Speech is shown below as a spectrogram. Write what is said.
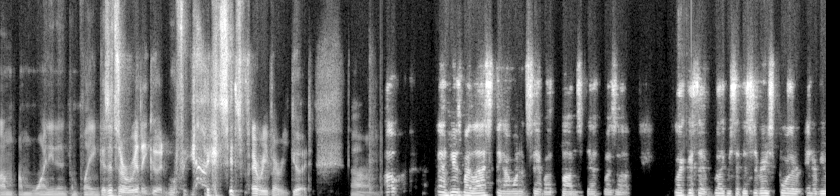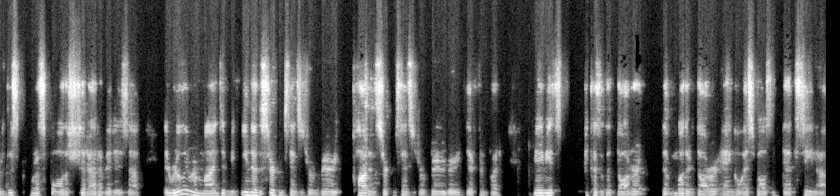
i'm i'm whining and complaining because it's a really good movie it's, it's very very good um Oh, and here's my last thing I wanted to say about Bond's death was uh, like I said, like we said, this is a very spoiler interview. This I'm gonna spoil the shit out of it. Is uh, it really reminded me, even though the circumstances were very plot and circumstances were very very different, but maybe it's because of the daughter, the mother daughter angle as well as the death scene. Uh,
